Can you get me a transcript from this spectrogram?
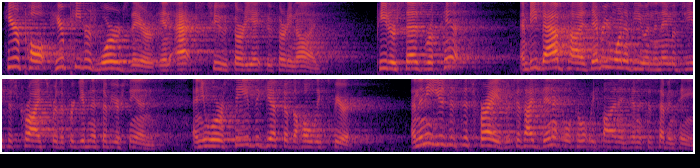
Hear, Paul, hear Peter's words there in Acts 2 38 through 39. Peter says, Repent and be baptized, every one of you, in the name of Jesus Christ for the forgiveness of your sins, and you will receive the gift of the Holy Spirit. And then he uses this phrase, which is identical to what we find in Genesis 17.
